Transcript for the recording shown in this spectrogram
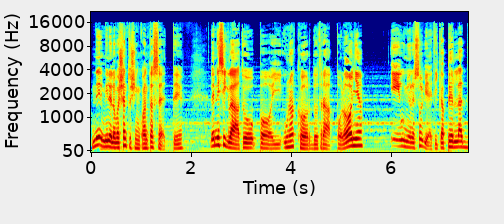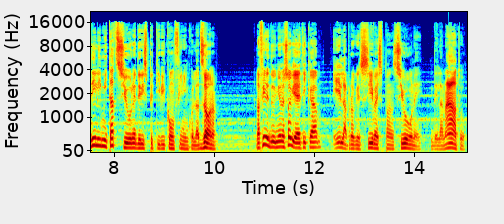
Nel 1957 venne siglato poi un accordo tra Polonia e Unione Sovietica per la delimitazione dei rispettivi confini in quella zona. La fine dell'Unione Sovietica e la progressiva espansione della Nato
